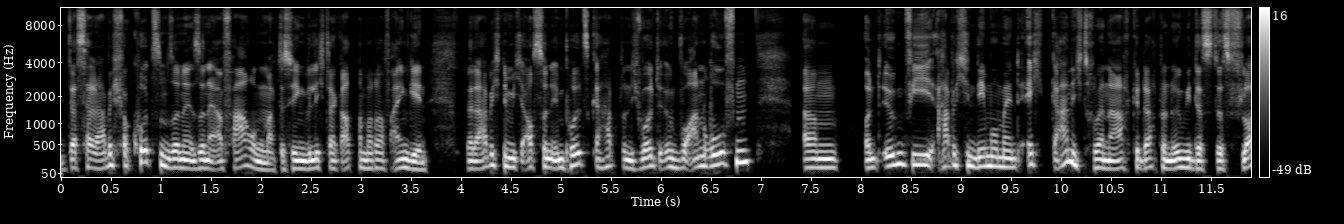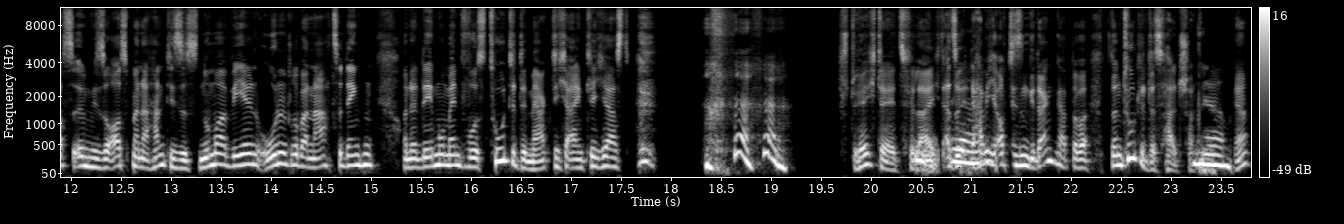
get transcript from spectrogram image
das habe ich vor kurzem so eine, so eine Erfahrung gemacht, deswegen will ich da gerade nochmal drauf eingehen. Weil da habe ich nämlich auch so einen Impuls gehabt und ich wollte irgendwo anrufen ähm, und irgendwie habe ich in dem Moment echt gar nicht drüber nachgedacht und irgendwie das, das floss irgendwie so aus meiner Hand, dieses Nummer wählen, ohne drüber nachzudenken. Und in dem Moment, wo es tutete, merkte ich eigentlich erst, störe ich da jetzt vielleicht? Also ja. da habe ich auch diesen Gedanken gehabt, aber dann tut es das halt schon. Ja. ja?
